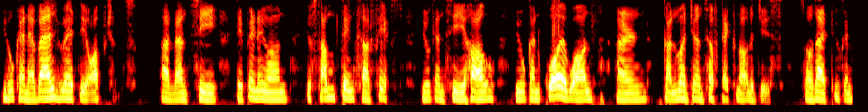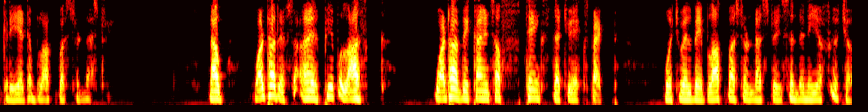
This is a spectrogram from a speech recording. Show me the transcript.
you can evaluate the options and then see, depending on if some things are fixed, you can see how you can co-evolve and convergence of technologies so that you can create a blockbuster industry. Now, what are, uh, people ask, what are the kinds of things that you expect? Which will be blockbuster industries in the near future.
